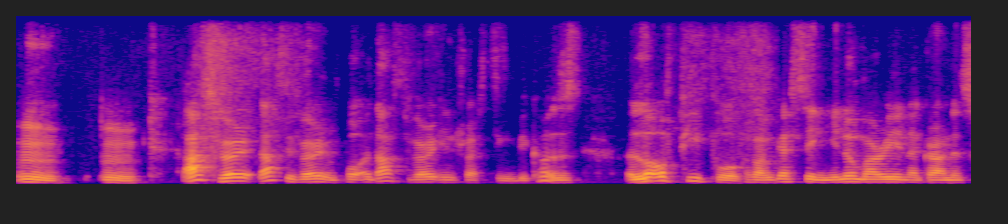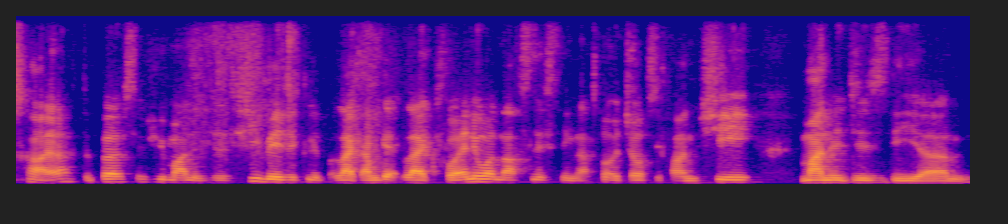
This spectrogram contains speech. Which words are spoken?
mm, mm. that's very that's very important that's very interesting because a lot of people because i'm guessing you know marina granovskaia the person who manages she basically like i'm get like for anyone that's listening that's not a chelsea fan she manages the um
